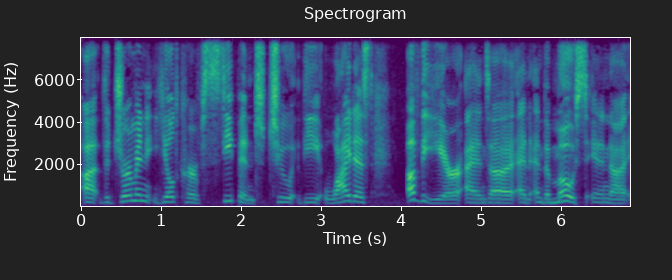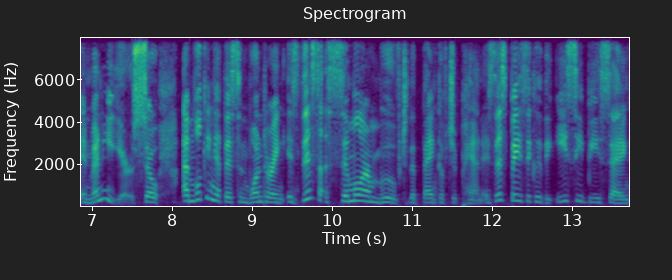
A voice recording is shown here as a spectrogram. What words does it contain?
uh, the German yield curve steepened to the widest of the year and uh, and and the most in uh, in many years. So I'm looking at this and wondering: Is this a similar move to the Bank of Japan? Is this basically the ECB saying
